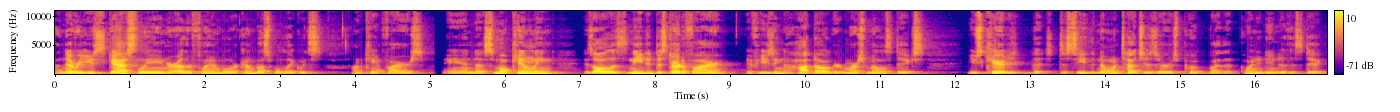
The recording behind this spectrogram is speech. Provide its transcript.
Uh, never use gasoline or other flammable or combustible liquids on campfires. And uh, small kindling is all that's needed to start a fire. If using a hot dog or marshmallow sticks, use care to, that, to see that no one touches or is poked by the pointed end of the stick.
